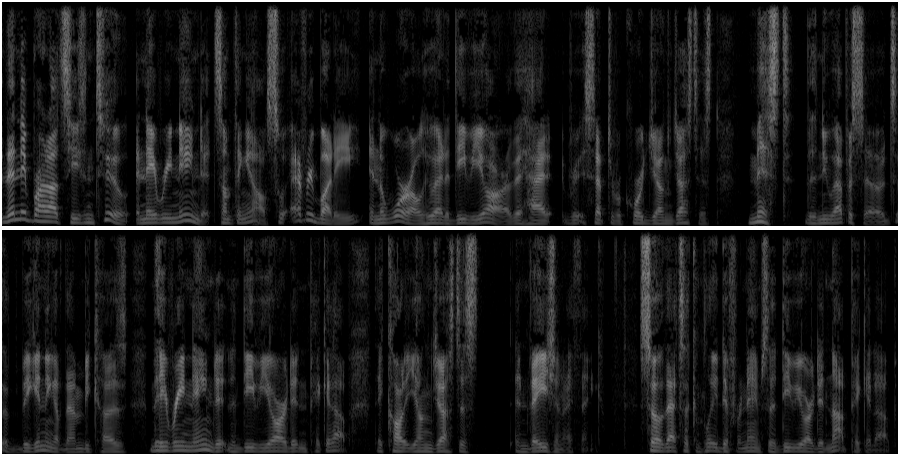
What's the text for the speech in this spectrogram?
And then they brought out season two, and they renamed it something else. So everybody in the world who had a DVR that had set to record Young Justice missed the new episodes at the beginning of them because they renamed it and the DVR didn't pick it up. They called it Young Justice Invasion, I think. So that's a completely different name. So the DVR did not pick it up.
